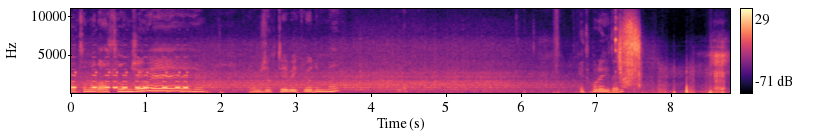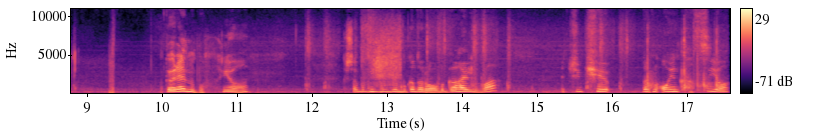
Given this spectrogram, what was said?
Atılmadı atılınca ve olacak diye bekliyordum ben. Evet buraya gidelim. Görev mi bu? Yok. İşte bugün video bu kadar oldu galiba. Çünkü bakın oyun kasıyor.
